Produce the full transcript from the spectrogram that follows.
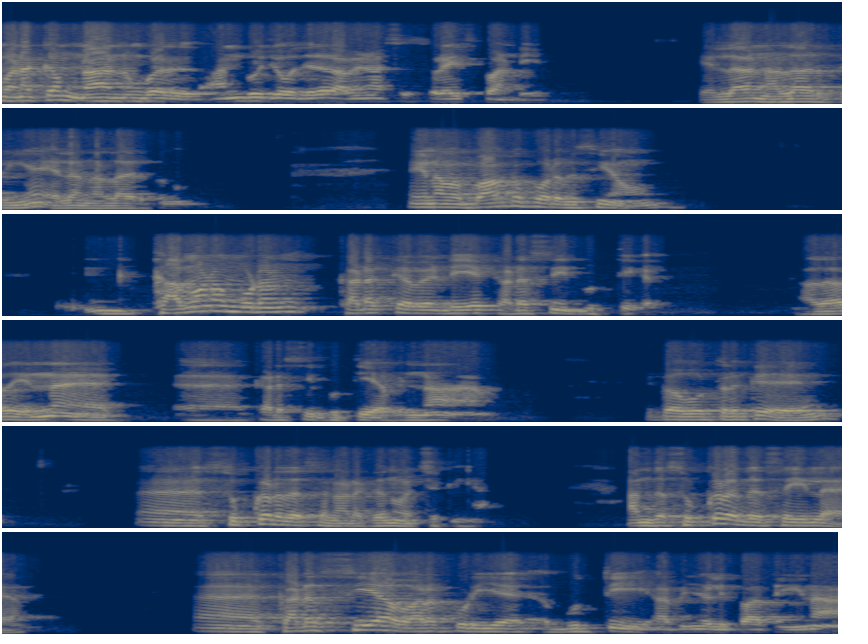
வணக்கம். நான் உங்கள் அன்பு ஜோதிடர் அவினாசி சுரேஷ் பாண்டியன். எல்லாரும் நல்லா இருப்பீங்க எல்லாம் நல்லா இருக்கணும். நம்ம பார்க்க போற விஷயம் கவனமுடன் கடக்க வேண்டிய கடைசி புத்திகள். அதாவது என்ன அஹ், கடைசி புத்தி அப்படின்னா இப்போ ஒருத்தருக்கு சுக்கர தசை நடக்குதுன்னு வச்சுக்கோங்க. அந்த சுக்கர தசையில அஹ், கடைசியா வரக்கூடிய புத்தி அப்படின்னு சொல்லி பார்த்தீங்கன்னா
